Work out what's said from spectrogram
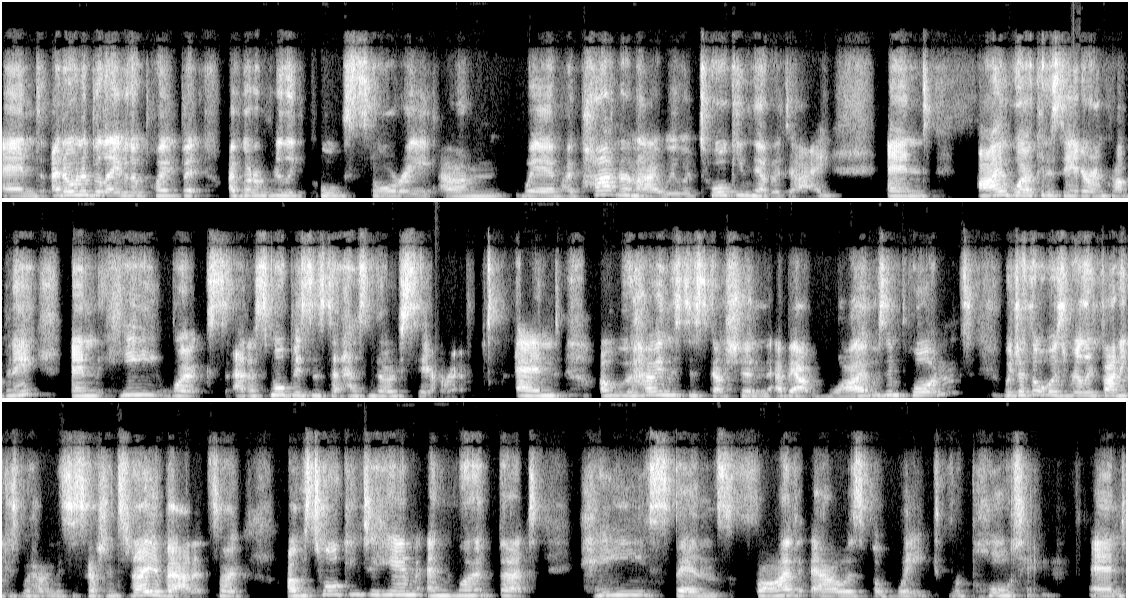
And I don't want to belabor the point, but I've got a really cool story um, where my partner and I, we were talking the other day and I work at a CRM company and he works at a small business that has no CRM. And we were having this discussion about why it was important, which I thought was really funny because we're having this discussion today about it. So I was talking to him and learnt that he spends five hours a week reporting. And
